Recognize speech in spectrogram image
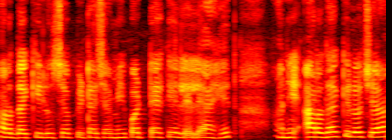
अर्धा किलोच्या पिठाच्या मी पट्ट्या केलेल्या आहेत. आणि अर्धा किलोच्या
